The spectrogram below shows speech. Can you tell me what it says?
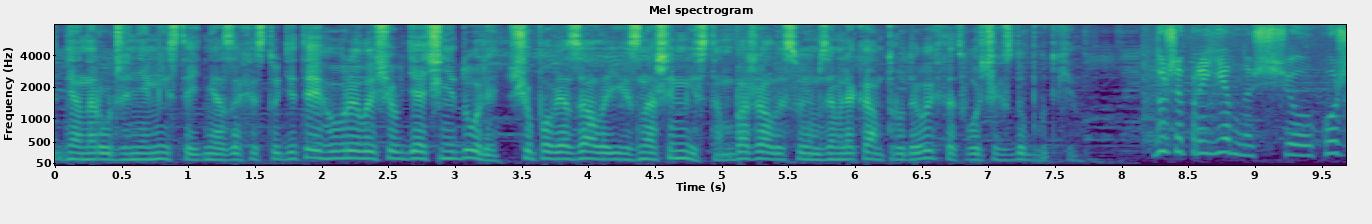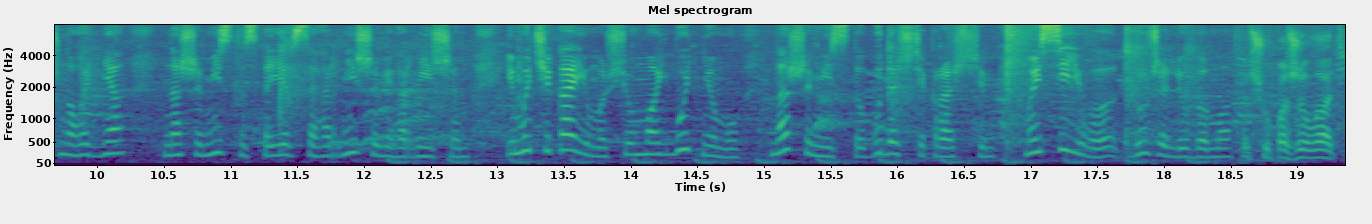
дня народження міста і дня захисту дітей, говорили, що вдячні долі, що пов'язали їх з нашим містом, бажали своїм землякам трудових та творчих здобутків. Дуже приємно, що кожного дня наше місто стає все гарнішим і гарнішим. І ми чекаємо, що в майбутньому наше місто буде ще кращим. Ми всі його дуже любимо. Хочу пожелать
